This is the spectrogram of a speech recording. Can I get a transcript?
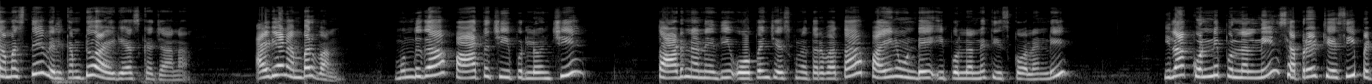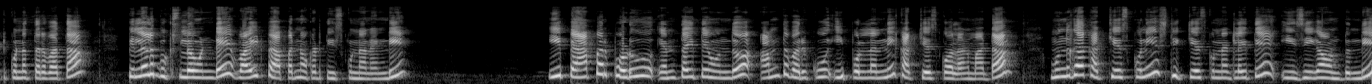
నమస్తే వెల్కమ్ టు ఐడియాస్ ఖజానా. Idea number one. ముందుగా పాత చీపురులోంచి తాడును అనేది ఓపెన్ చేసుకున్న తర్వాత పైన ఉండే ఈ పుల్లల్ని తీసుకోవాలండి. ఇలా కొన్ని పుల్లల్ని సెపరేట్ చేసి పెట్టుకున్న తర్వాత పిల్లల బుక్స్లో ఉండే వైట్ పేపర్ని ఒకటి తీసుకున్నానండి. ఈ పేపర్ పొడవు ఎంతైతే ఉందో అంతవరకు ఈ పుల్లల్ని కట్ చేసుకోవాలన్నమాట. ముందుగా కట్ చేసుకుని స్టిక్ చేసుకున్నట్లయితే ఈజీగా ఉంటుంది.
